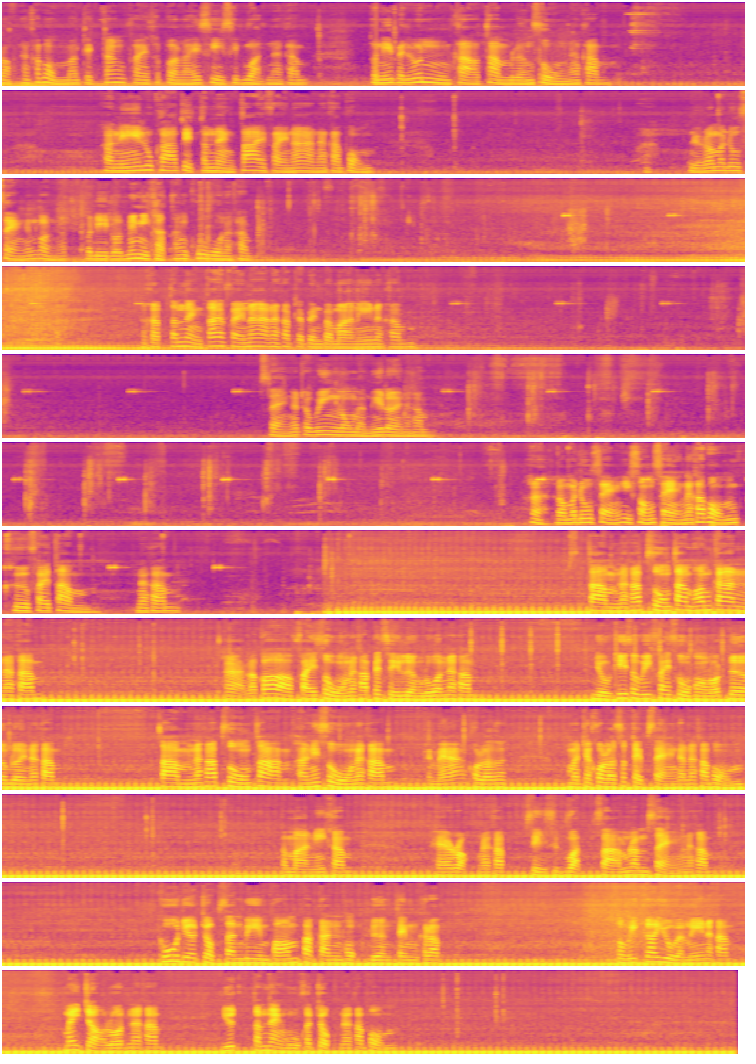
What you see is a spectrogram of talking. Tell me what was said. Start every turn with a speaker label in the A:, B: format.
A: ล็อกนะครับผมมาติดตั้งไฟสปอตไลท์ 40 วัตต์นะครับ ตัวนี้เป็นรุ่นขาวต่ำเหลืองสูงนะครับ อันนี้ลูกค้าติดตำแหน่งใต้ไฟหน้านะครับผม เดี๋ยวเรามาดูแสงกันก่อนครับพอดีรถไม่มีขัดตั้งคู่นะครับนะครับตำแหน่งใต้ไฟหน้านะครับ จะเป็นประมาณนี้นะครับ แสงก็จะวิ่งลงแบบนี้เลยนะครับ อะ เรามาดูแสงอีกสองแสงนะครับผมคือไฟต่ำนะครับต่ำนะครับ สูงต่ำพร้อมกันนะครับ อ่า แล้วก็ไฟสูงนะครับ เป็นสีเหลืองล้วนนะครับ อยู่ที่สวิตช์ไฟสูงของรถเดิมเลยนะครับ ต่ำนะครับ สูงต่ำอันนี้สูงนะครับ เห็นไหมฮะคนละมันจะคนละสเต็ปแสงกันนะครับผม ประมาณนี้ครับแ a ร็อกนะครับ 40 วัตต์ 3 ลำแสงนะครับ คู่เดียวจบซันบีมพร้อมประกัน 6 เดือนเต็มครับ สวิตก็อยู่แบบนี้นะครับ ไม่เจาะรถนะครับ ยึดตำแหน่งหูกระจกนะครับผม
